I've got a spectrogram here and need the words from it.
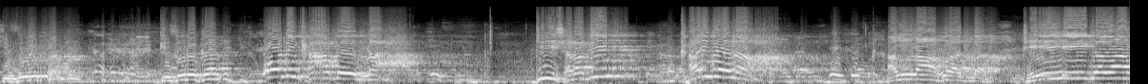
কি জোরে কি জোরে উনি খাবে না। কি, সারাদিন খাইবে না? আল্লাহ আকবার। ঠিক আবার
